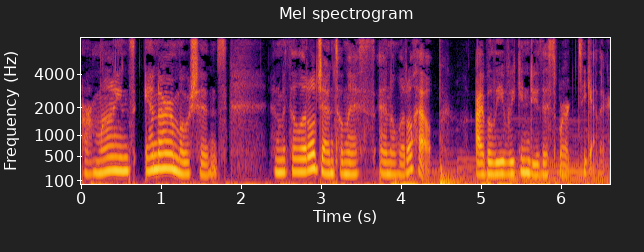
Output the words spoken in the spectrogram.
our minds, and our emotions. And with a little gentleness and a little help, I believe we can do this work together.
